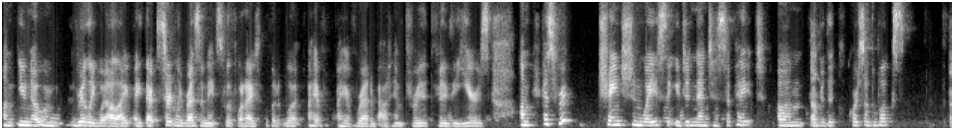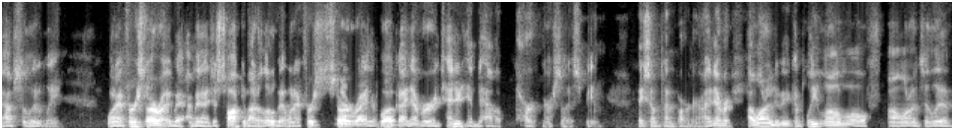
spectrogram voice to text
um, you know him really well. I, I, that certainly resonates with what I what, what I have I have read about him through through the years. Um, has Rick changed in ways that you didn't anticipate um, over the course of the books? Absolutely. When I first started writing, I mean, I just talked about it a little bit. When I first started yeah. writing the book, I never intended him to have a partner, so to speak, a sometime partner. I never, I wanted him to be a complete lone wolf. I wanted to live.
